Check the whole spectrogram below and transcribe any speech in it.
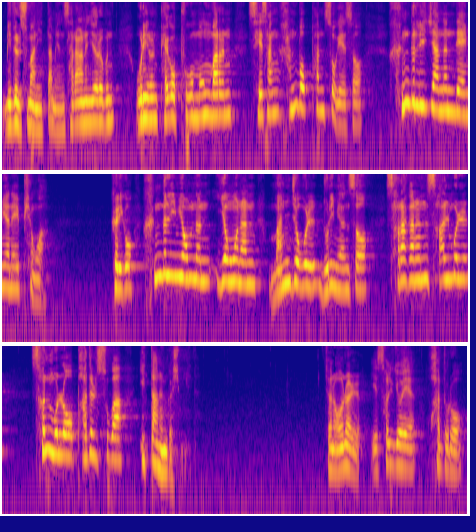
믿을 수만 있다면 사랑하는 여러분, 우리는 배고프고 목마른 세상 한복판 속에서 흔들리지 않는 내면의 평화, 그리고 흔들림이 없는 영원한 만족을 누리면서 살아가는 삶을 선물로 받을 수가 있다는 것입니다. 저는 오늘 이 설교의 화두로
